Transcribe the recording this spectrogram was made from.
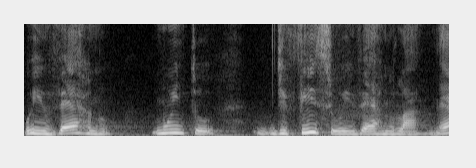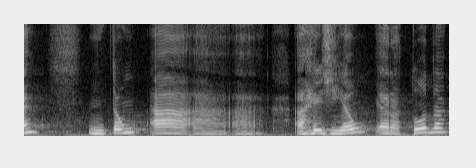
o inverno muito difícil o inverno lá, né? Então a, a, a, região era toda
